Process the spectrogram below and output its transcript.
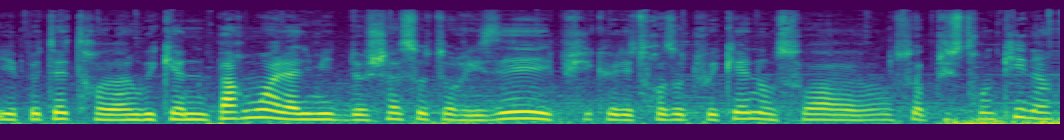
il y ait peut-être un week-end par mois à la limite de chasse autorisée et puis que les trois autres week-ends on soit, on soit plus tranquille. Hein.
